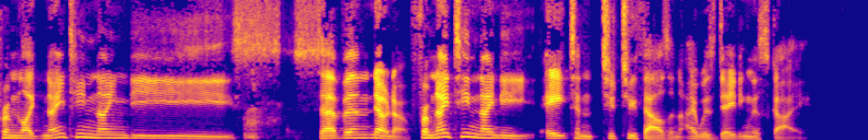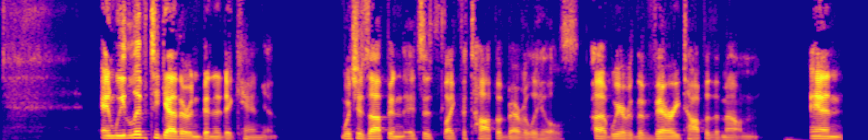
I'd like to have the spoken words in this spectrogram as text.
from like 1997, no, no, from 1998 to, to 2000, I was dating this guy, and we lived together in Benedict Canyon, which is up in it's it's like the top of Beverly Hills. Uh, we were at the very top of the mountain, and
